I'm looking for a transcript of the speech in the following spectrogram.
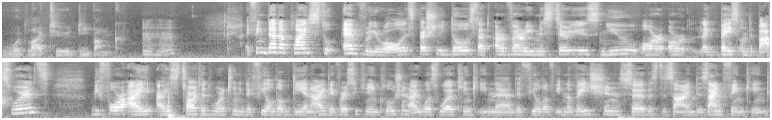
would like to debunk? hmm I think that applies to every role, especially those that are very mysterious, new, or, or like based on the buzzwords. Before I, I started working in the field of DNI, diversity and inclusion, I was working in uh, the field of innovation, service design, design thinking.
